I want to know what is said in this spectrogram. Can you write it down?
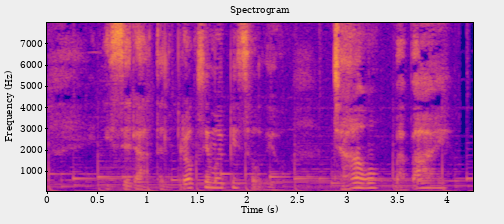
y será hasta el próximo episodio. Chao, bye bye.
